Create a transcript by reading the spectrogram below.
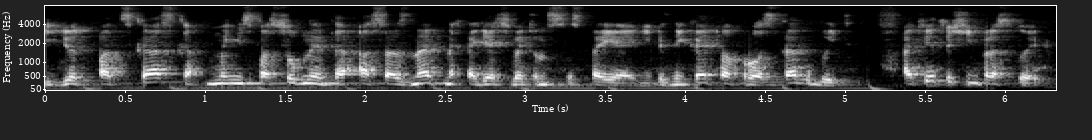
идет подсказка, мы не способны это осознать, находясь в этом состоянии. Возникает вопрос, как быть? Ответ очень простой –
